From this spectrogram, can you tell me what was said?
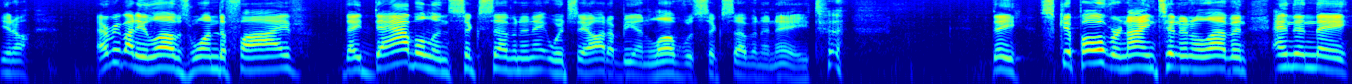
You know, everybody loves 1 to 5. They dabble in 6, 7, and 8, which they ought to be in love with 6, 7, and 8. they skip over 9, 10, and 11, and then they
